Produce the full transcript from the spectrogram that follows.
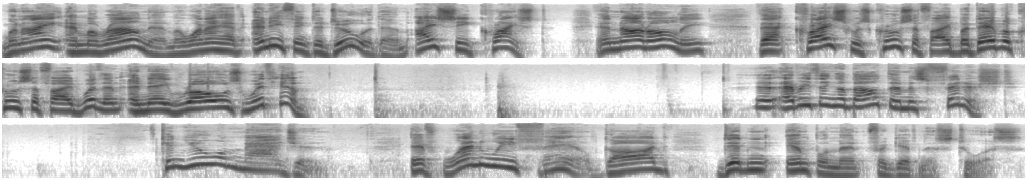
when I am around them and when I have anything to do with them, I see Christ. And not only that Christ was crucified, but they were crucified with him and they rose with him. Everything about them is finished. Can you imagine if when we failed, God didn't implement forgiveness to us?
